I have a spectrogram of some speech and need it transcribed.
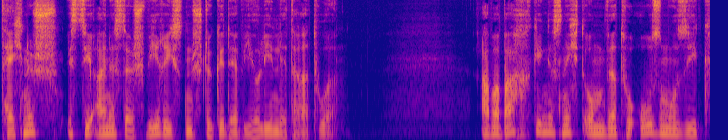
Technisch ist sie eines der schwierigsten Stücke der Violinliteratur. Aber Bach ging es nicht um Virtuosenmusik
